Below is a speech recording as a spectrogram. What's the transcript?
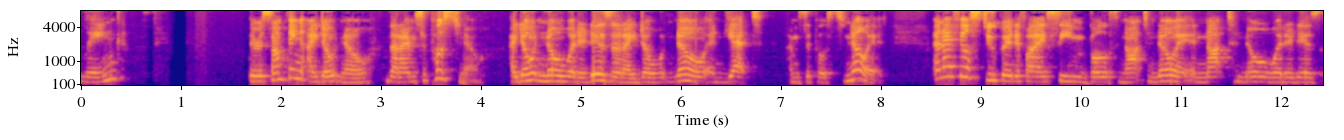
Laing. There is something I don't know that I'm supposed to know. I don't know what it is that I don't know, and yet I'm supposed to know it. And I feel stupid if I seem both not to know it and not to know what it is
